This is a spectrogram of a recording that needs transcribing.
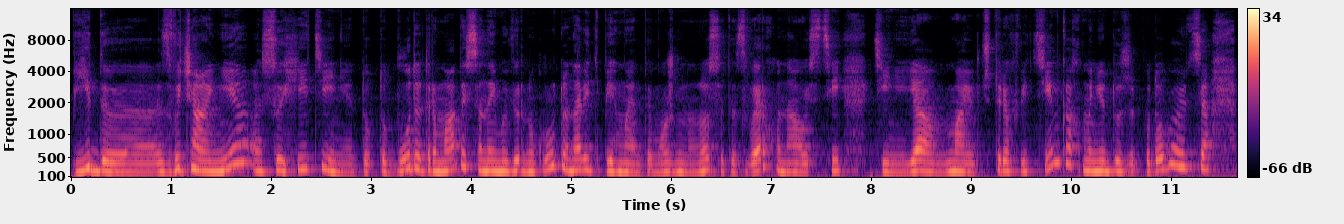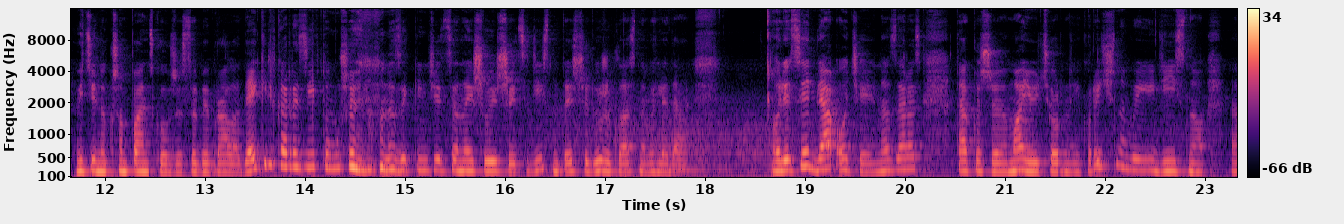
під е, звичайні е, сухі тіні. Тобто буде триматися неймовірно круто, навіть пігменти можна наносити зверху на ось ці тіні. Я маю в чотирьох відтінках, мені дуже подобаються. Відтінок шампанського вже собі брала декілька разів, тому що він у мене закінчиться найшвидше. І це дійсно те, що дуже класно виглядає. Олівці для очей. У нас зараз також маю чорний і коричневий. Дійсно, е,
